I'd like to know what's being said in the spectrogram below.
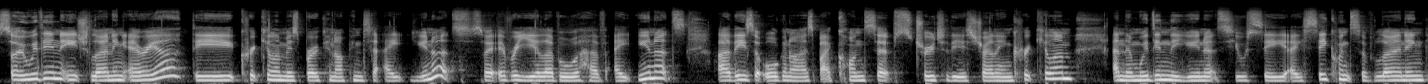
So, within each learning area, the curriculum is broken up into eight units. So, every year level will have eight units. Uh, these are organised by concepts true to the Australian curriculum. And then within the units, you'll see a sequence of learning,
